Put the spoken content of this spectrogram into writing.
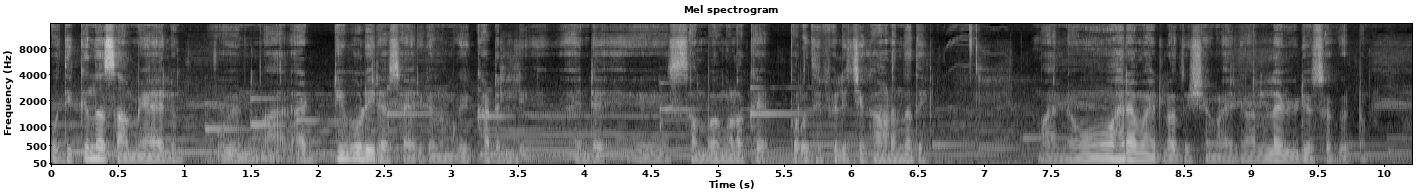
ഉദിക്കുന്ന സമയമായാലും അടിപൊളി രസമായിരിക്കും നമുക്ക് ഈ കടലിൽ അതിന്റെ സംഭവങ്ങളൊക്കെ പ്രതിഫലിച്ച് കാണുന്നത്. മനോഹരമായിട്ടുള്ള ദൃശ്യങ്ങളായിരിക്കും. നല്ല വീഡിയോസൊക്കെ കിട്ടും.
